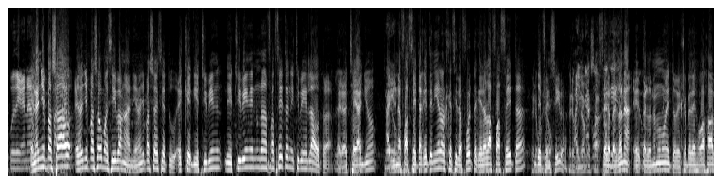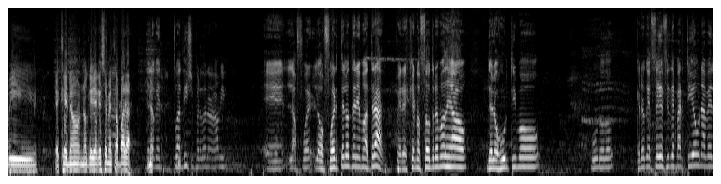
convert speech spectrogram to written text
puede ganar. El año empatar. pasado, el año pasado, como decía Iván Ani, el año pasado decía tú, es que ni estoy bien, ni estoy bien en una faceta ni estoy bien en la otra. Pero este año hay una faceta que tenía la Algeciras fuerte, que era la faceta Pero defensiva. cuidado, pero que Pero perdona, eh, perdóname un momento, que es que me dejó a Javi. Es que no, no quería que se me escapara. De No, lo que tú has dicho, perdona Javi, eh, lo fuerte lo tenemos atrás, pero es que nosotros hemos dejado de los últimos uno, dos, creo que seis o siete partidos una vez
